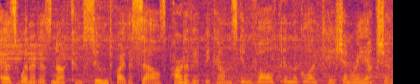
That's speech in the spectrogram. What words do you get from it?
as when it is not consumed by the cells, part of it becomes involved in the glycation reaction.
